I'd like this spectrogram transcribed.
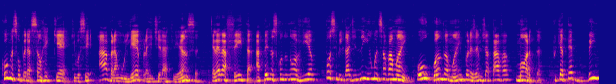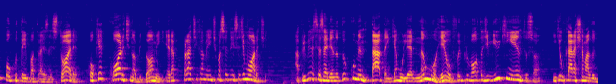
como essa operação requer que você abra a mulher para retirar a criança, ela era feita apenas quando não havia possibilidade nenhuma de salvar a mãe, ou quando a mãe, por exemplo, já estava morta. Porque até bem pouco tempo atrás na história, qualquer corte no abdômen era praticamente uma sentença de morte. A primeira cesariana documentada em que a mulher não morreu foi por volta de 1500 só, em que um cara chamado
